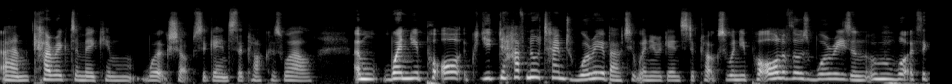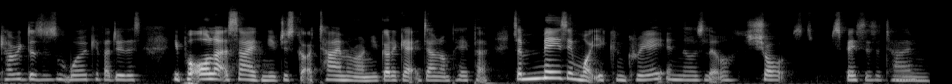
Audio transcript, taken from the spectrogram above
um, character making workshops against the clock as well. And when you put all, you have no time to worry about it when you're against a clock. So when you put all of those worries and, oh, what if the character doesn't work if I do this? You put all that aside and you've just got a timer on. You've got to get it down on paper. It's amazing what you can create in those little short spaces of time.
